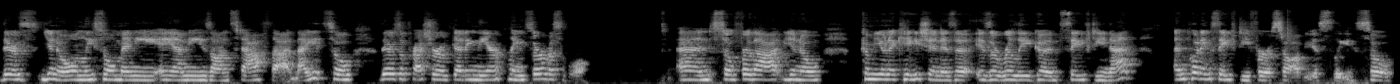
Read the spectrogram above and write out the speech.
there's, you know, only so many AMEs on staff that night. So there's a pressure of getting the airplane serviceable. And so for that, you know, communication is a, is a really good safety net and putting safety first, obviously. So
